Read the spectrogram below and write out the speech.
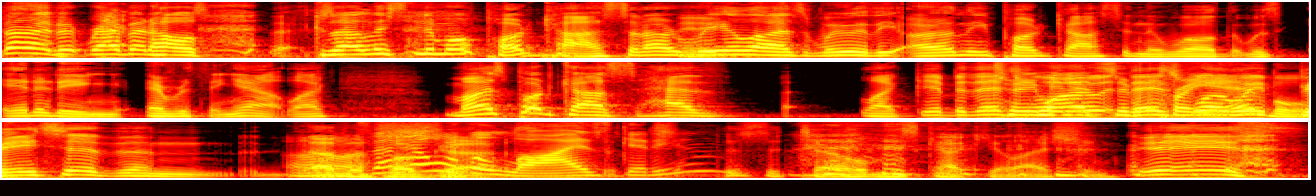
No, no, but rabbit holes. Because I listened to more podcasts and I realized we were the only podcast in the world that was editing everything out. Like most podcasts have like yeah, but that's two why minutes of that's why we're preamble. better than other Is that how all the podcasts. lies get in? This is a terrible miscalculation. Yes,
